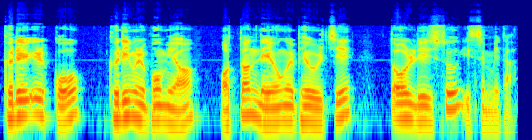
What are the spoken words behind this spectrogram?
글을 읽고 그림을 보며 어떤 내용을 배울지 떠올릴 수 있습니다.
